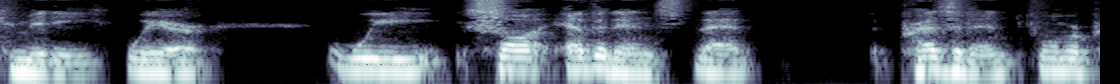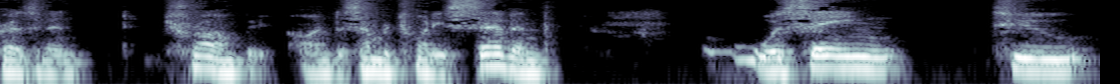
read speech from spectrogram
committee where we saw evidence that President, former President Trump on December 27th was saying to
